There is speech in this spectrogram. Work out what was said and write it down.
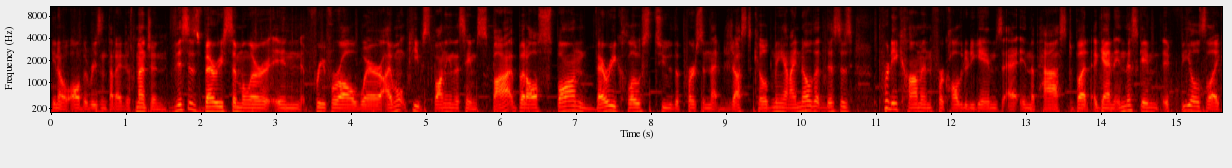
you know all the reasons that I just mentioned. This is very similar in free-for-all where I won't keep spawning in the same spot but I'll spawn very close to the person that just killed me. And I know that this is pretty common for Call of Duty games eh, in the past but again in this game it feels like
